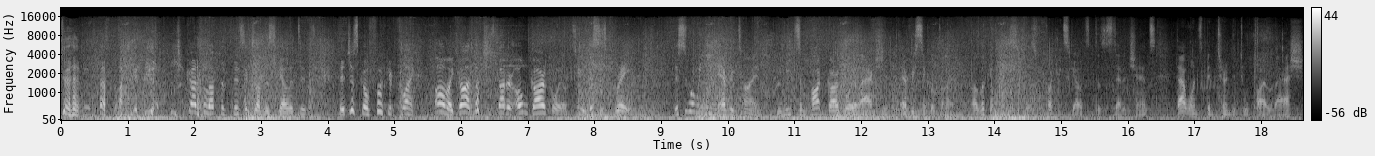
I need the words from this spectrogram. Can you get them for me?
you gotta love the physics on the skeletons. They just go fucking flying. Oh my god, look, she's got her own gargoyle too. This is great. This is what we need every time. We need some hot gargoyle action every single time. Oh, look at this. This fucking skeleton doesn't stand a chance. That one's been turned into a pile of ash.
